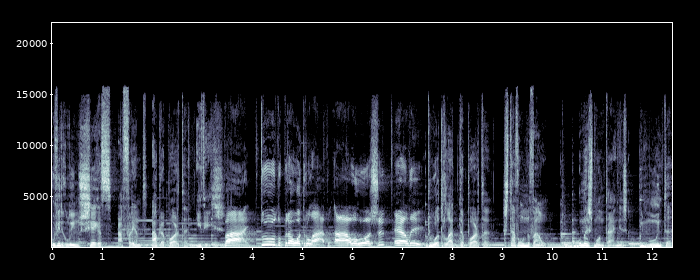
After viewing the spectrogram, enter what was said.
o Virgulino chega-se à frente, abre a porta e diz: Bem, tudo para o outro lado. A aula hoje é ali. Do outro lado da porta estava um nevão, umas montanhas e muita,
